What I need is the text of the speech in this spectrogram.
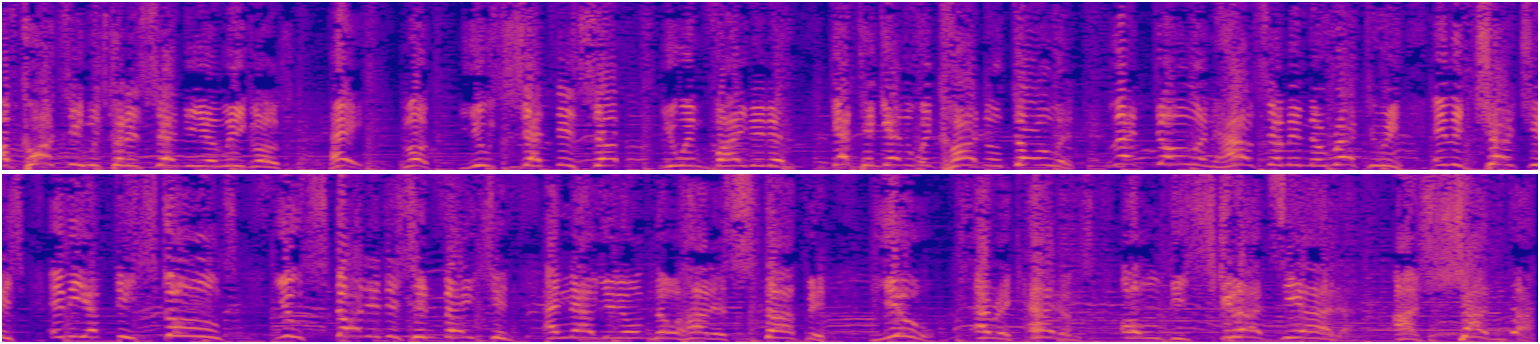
Of course he was going to send the illegals. Hey, look, you set this up. You invited him. Get together with Cardinal Dolan. Let Dolan house them in the rectory, in the churches, in the empty schools. You started this invasion, and now you don't know how to stop it. You, Eric Adams, oh disgraziata, ashanda.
